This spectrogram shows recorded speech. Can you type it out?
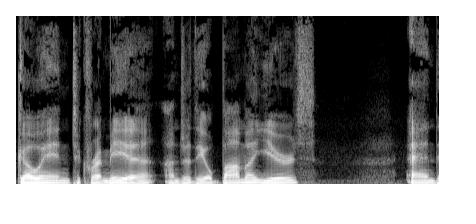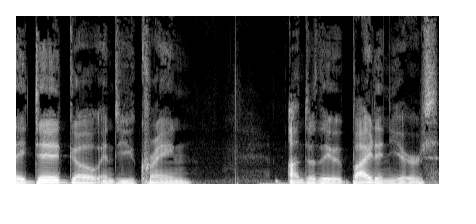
go into Crimea under the Obama years, and they did go into Ukraine under the Biden years.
